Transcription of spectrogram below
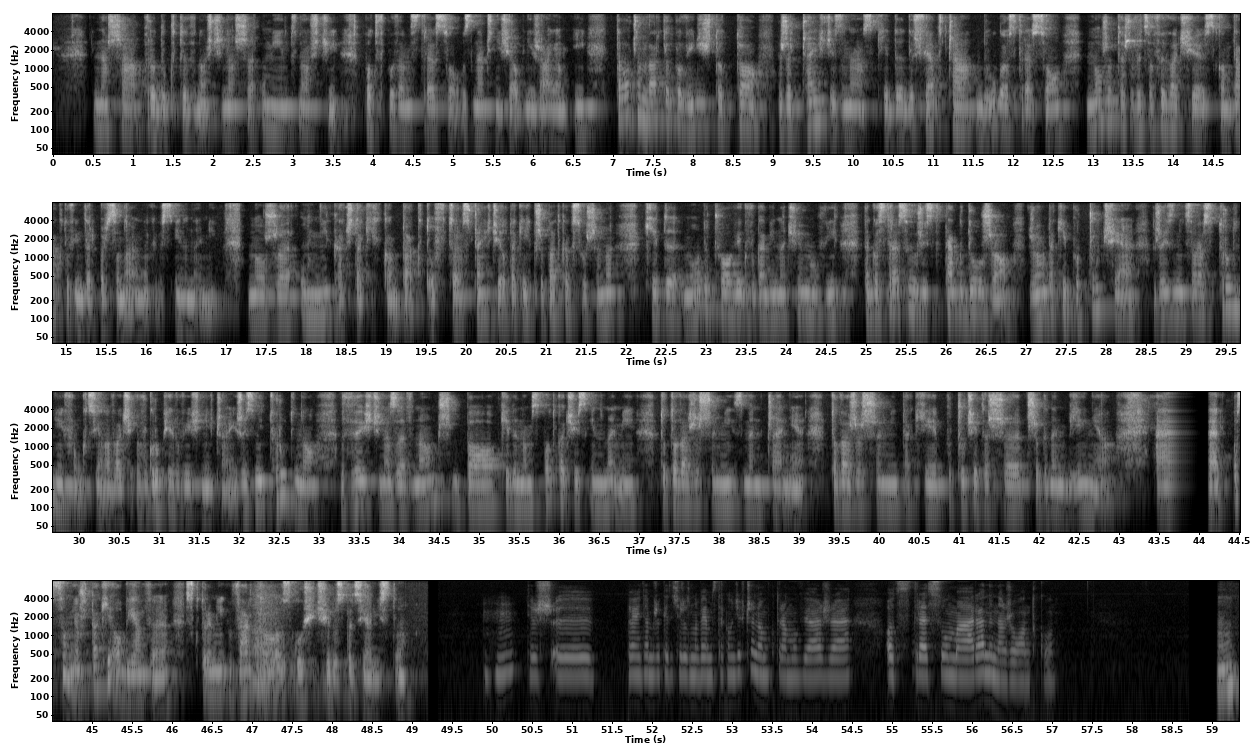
nasza produktywność, nasze umiejętności pod wpływem stresu znacznie się obniżają. I to, o czym warto powiedzieć, to to, że część z nas, kiedy doświadcza długo stresu, może też wycofywać się z kontaktów interpersonalnych z innymi, może unikać takich kontaktów. Coraz częściej o takich przypadkach słyszymy, kiedy młody człowiek w gabinecie mówi: Tego stresu już jest tak dużo, że mam takie poczucie, że jest mi coraz trudniej funkcjonować funkcjonować w grupie rówieśniczej, że jest mi trudno wyjść na zewnątrz, bo kiedy mam spotkać się z innymi, to towarzyszy mi zmęczenie, towarzyszy mi takie poczucie też e, przygnębienia. E, to są już takie objawy, z którymi warto zgłosić się do specjalisty. Mhm. Też y, pamiętam, że kiedyś rozmawiałam z taką dziewczyną, która mówiła, że od stresu ma rany na żołądku. Mhm.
